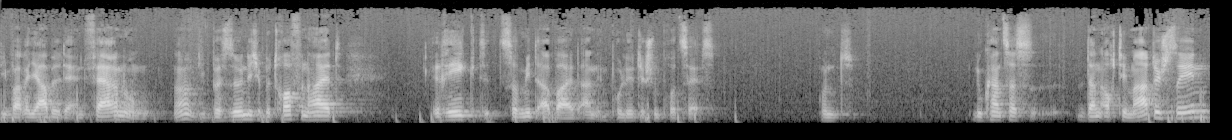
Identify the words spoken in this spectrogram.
die Variable der Entfernung, ne? die persönliche Betroffenheit regt zur Mitarbeit an im politischen Prozess. Und du kannst das dann auch thematisch sehen.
